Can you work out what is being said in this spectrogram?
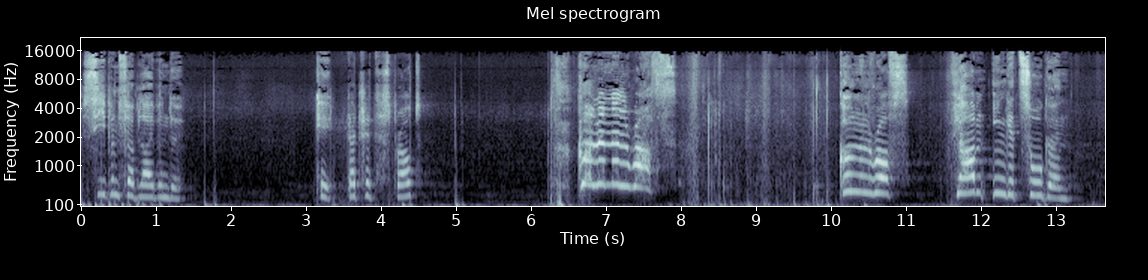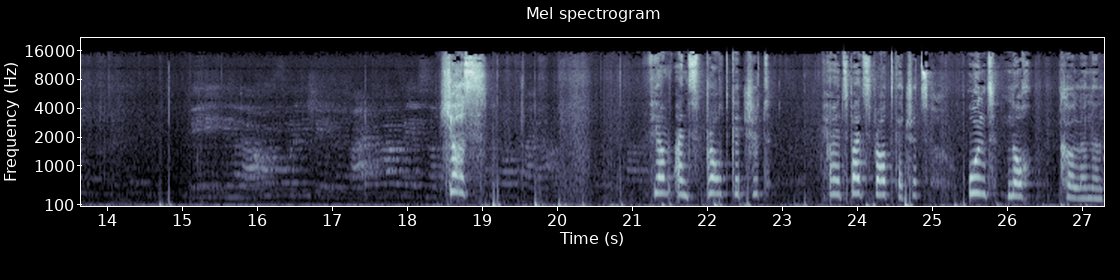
Sieben verbleibende. Okay, Gadget Sprout. Colonel Ruffs! Colonel Ruffs! Wir haben ihn gezogen. Yes! Wir haben ein Sprout Gadget. Wir haben jetzt bald Sprout Gadgets und noch Colonel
